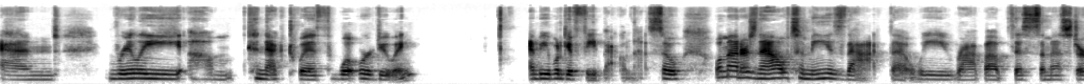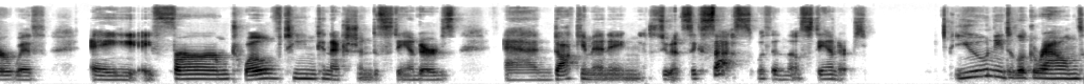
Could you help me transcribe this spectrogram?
and really um, connect with what we're doing and be able to give feedback on that. So what matters now to me is that that we wrap up this semester with a, a firm 12 team connection to standards and documenting student success within those standards. You need to look around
